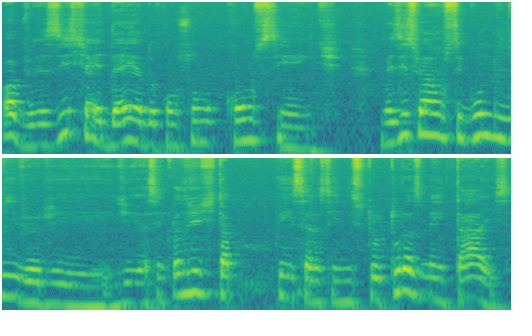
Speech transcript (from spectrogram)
Óbvio, existe a ideia do consumo consciente, mas isso é um segundo nível de. de assim, quando a gente está pensando assim, em estruturas mentais,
